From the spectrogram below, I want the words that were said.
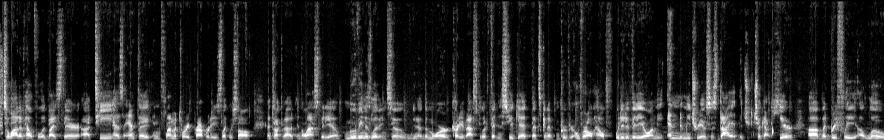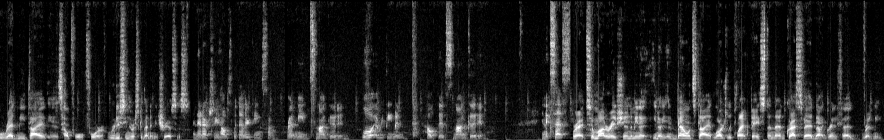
So a lot of helpful advice there. Uh, tea has anti-inflammatory properties like we saw and talked about in the last video. Moving is living, so you know the more cardiovascular fitness you get, that's going to improve your overall health. We did a video on the endometriosis diet that you can check out here, uh, but briefly, a low red meat diet is helpful for reducing the risk of endometriosis. and it actually helps with other things. So red meat's not good, and well, everything in health is not good in in excess. Right. So moderation. I mean, uh, you know, a balanced diet, largely plant-based, and then grass-fed, not grain-fed, red meat.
